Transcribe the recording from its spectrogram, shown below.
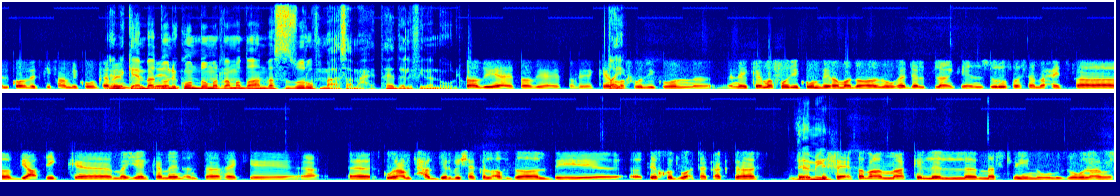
الكوفيد كيف عم بيكون كمان يعني كان بدهم يكون ضمن رمضان بس الظروف ما سمحت. هذا اللي فينا نقوله. طبيعي طبيعي طبيعي. كان المفروض طيب. يكون يعني كان المفروض يكون برمضان وهذا ال plan كان الظروف ما سمحت فبيعطيك مجال كمان أنت هيك آه، تكون عم تحضر بشكل أفضل بتاخذ وقتك أكثر باتفاق طبعا مع كل الممثلين ونجوم العمل.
